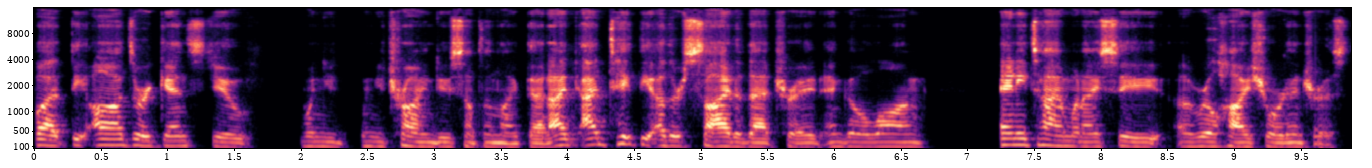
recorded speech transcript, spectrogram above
but the odds are against you when you when you try and do something like that. I'd, I'd take the other side of that trade and go along anytime when I see a real high short interest.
